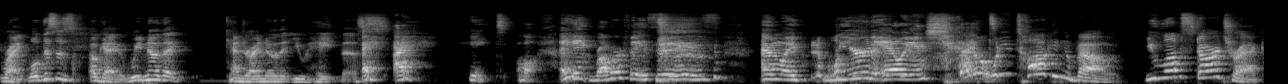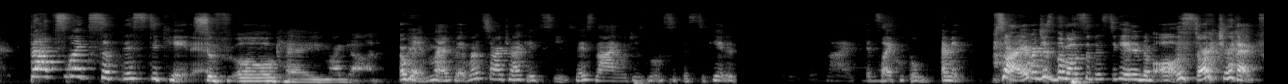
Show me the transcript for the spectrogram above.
Right. Well, this is okay. We know that Kendra. I know that you hate this. I, I hate all I hate rubber faces and like weird alien shit. What are you talking about? You love Star Trek. That's like sophisticated. So, oh, okay, my God. Okay, my favorite Star Trek is Deep Space Nine, which is the most sophisticated. Deep Space Nines. It's like the, I mean, sorry, which is the most sophisticated of all the Star Treks.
